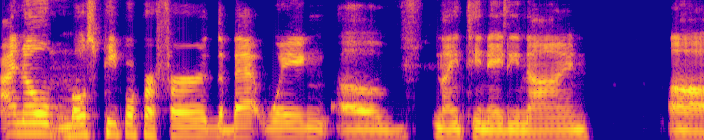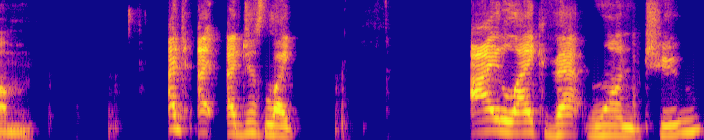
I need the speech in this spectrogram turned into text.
I know Mhm. most people prefer the Batwing of 1989. Um, I, I, I just like, I like that one too.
